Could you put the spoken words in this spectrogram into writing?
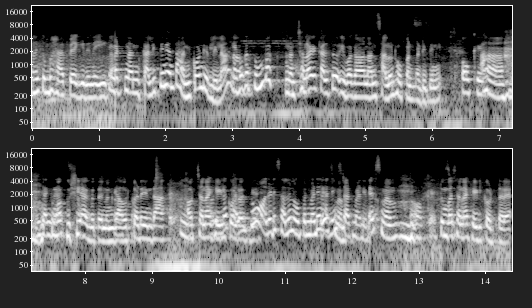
ನನಗೆ ತುಂಬಾ ಹ್ಯಾಪಿ ಆಗಿದ್ದೀನಿ. ಈಗ ಬಟ್ ನಾನು ಕಲಿತೀನಿ ಅಂತ ಅನ್ಕೊಂಡಿರ್ಲಿಲ್ಲ. ಇವಾಗ ತುಂಬಾ ನಾನು ಚೆನ್ನಾಗಿ ಕಲಿತು ಇವಾಗ ನಾನು ಸಲೂನ್ ಓಪನ್ ಮಾಡಿದ್ದೀನಿ. ಓಕೆ ತುಂಬಾ ಖುಷಿ ಆಗುತ್ತೆ ನನಗೆ ಅವ್ರ ಕಡೆಯಿಂದ ಅವ್ರು ಚೆನ್ನಾಗಿ ಹೇಳ್ಕೊಡೋದು ಆಲ್ರೆಡಿ ಸಲೂನ್ ಓಪನ್ ಮಾಡಿ ಸ್ಟಾರ್ಟ್ ಮಾಡಿ ಎಸ್ ಮ್ಯಾಮ್ ಓಕೆ ತುಂಬಾ ಚೆನ್ನಾಗಿ ಹೇಳ್ಕೊಡ್ತಾರೆ.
